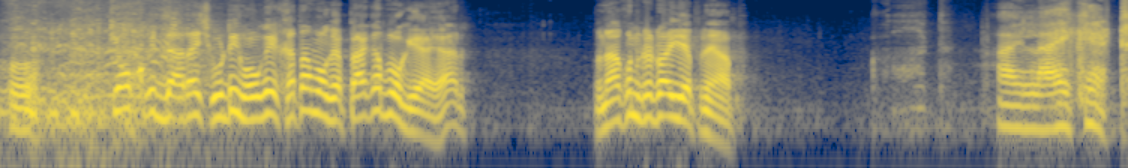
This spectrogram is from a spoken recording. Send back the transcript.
क्यों खुद जा रहा है? शूटिंग हो गई खत्म हो गया पैकअप हो गया यार। नाखून कटवाइए अपने आप। I like it.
